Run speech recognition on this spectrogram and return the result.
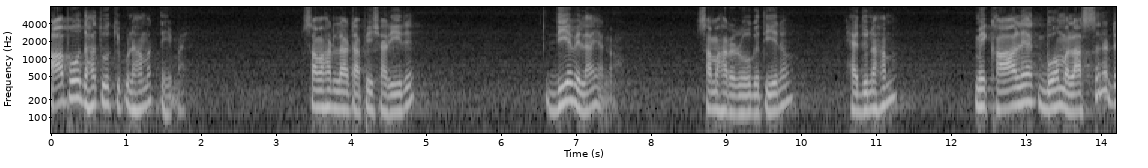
ආපෝ දහතුව කිපුණ හමත් එහෙමයි. සමහරලාට අපේ ශරීරය දිය වෙලා යනවා. සමහර රෝග තියෙනවා හැදුනහම මේ කාලයක් බොහොම ලස්සනට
